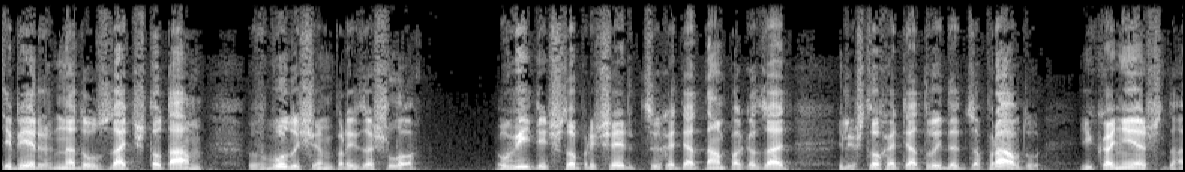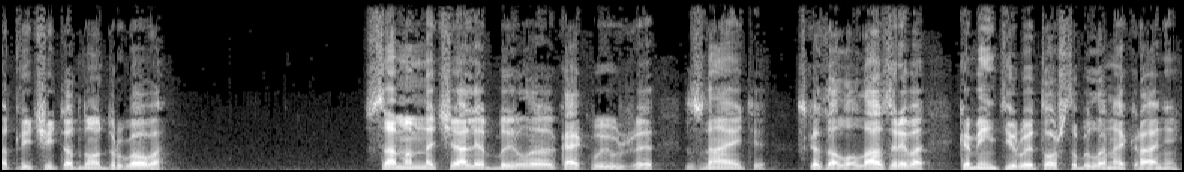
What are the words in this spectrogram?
Теперь надо узнать, что там в будущем произошло увидеть, что пришельцы хотят нам показать или что хотят выдать за правду, и, конечно, отличить одно от другого. В самом начале было, как вы уже знаете, сказала Лазарева, комментируя то, что было на экране.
